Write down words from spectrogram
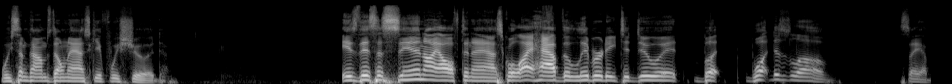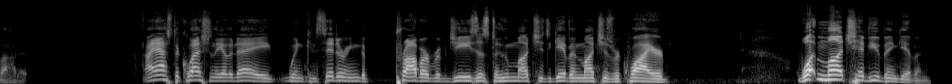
we sometimes don't ask if we should. Is this a sin? I often ask. Well, I have the liberty to do it, but what does love say about it? I asked the question the other day when considering the proverb of Jesus to whom much is given, much is required. What much have you been given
